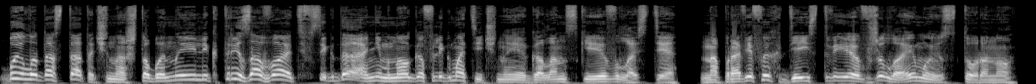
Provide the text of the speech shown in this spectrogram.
было достаточно, чтобы наэлектризовать всегда немного флегматичные голландские власти, направив их действия в желаемую сторону.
